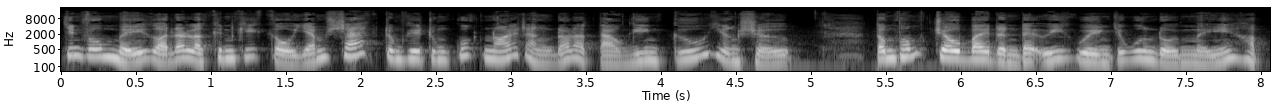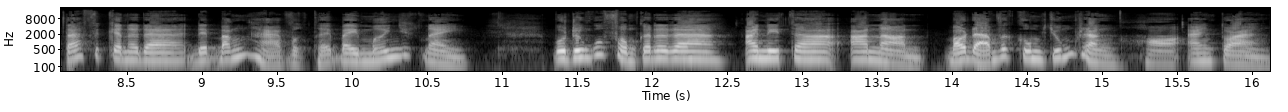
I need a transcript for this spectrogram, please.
Chính phủ Mỹ gọi đó là khinh khí cầu giám sát, trong khi Trung Quốc nói rằng đó là tàu nghiên cứu dân sự. Tổng thống Joe Biden đã ủy quyền cho quân đội Mỹ hợp tác với Canada để bắn hạ vật thể bay mới nhất này. Bộ trưởng Quốc phòng Canada Anita Anand bảo đảm với công chúng rằng họ an toàn.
